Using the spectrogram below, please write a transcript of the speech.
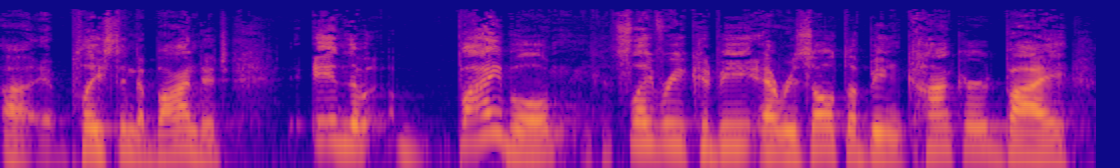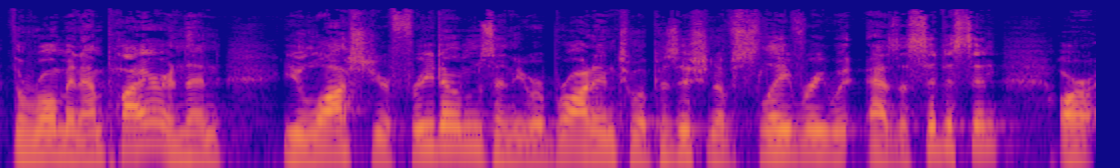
uh, placed into bondage. In the Bible, slavery could be a result of being conquered by the Roman Empire, and then you lost your freedoms and you were brought into a position of slavery as a citizen or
